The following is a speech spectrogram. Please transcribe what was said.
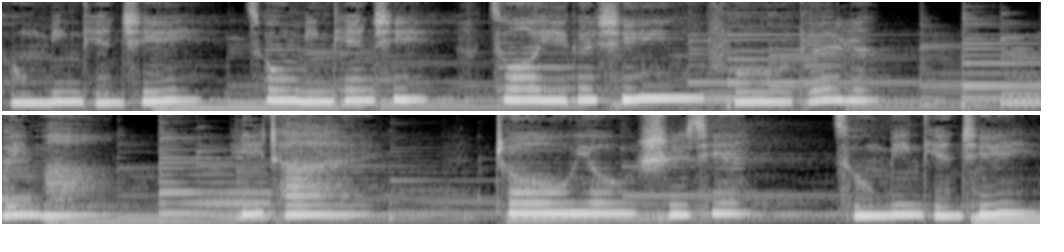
从明天起，从明天起。做一个幸福的人，喂马，劈柴，周游世界。从明天起，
